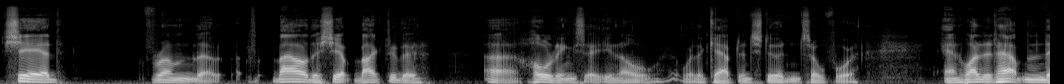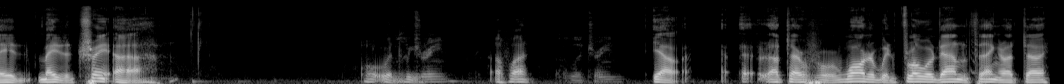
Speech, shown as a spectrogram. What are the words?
shed from the bow of the ship back to the uh, holdings, uh, you know, where the captain stood and so forth. And what had happened, they had made a train. Uh, what would we? latrine, A what? a latrine. Yeah, uh, right there where water would flow down the thing right there.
